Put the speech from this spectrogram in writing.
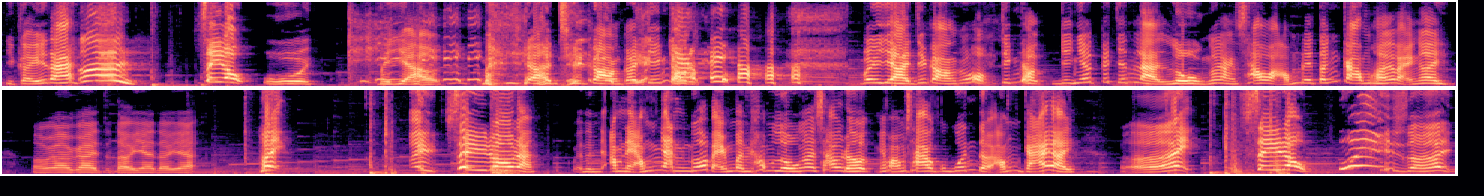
gì kỳ ta? Xí đâu ui bây giờ bây giờ chỉ còn có chiến thuật. Bây giờ chỉ còn có một chiến thuật duy nhất cái chính là luồn ở đằng sau ổng để tấn công thôi các bạn ơi. Ok ok từ từ nha từ từ nha. Hey! Ê, Siro nè. Ông này ổng nhanh quá bạn mình không luồn á sao được nhưng mà không sao cũng quýnh được ổng cái rồi. Ơi Siro ui giời ơi.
